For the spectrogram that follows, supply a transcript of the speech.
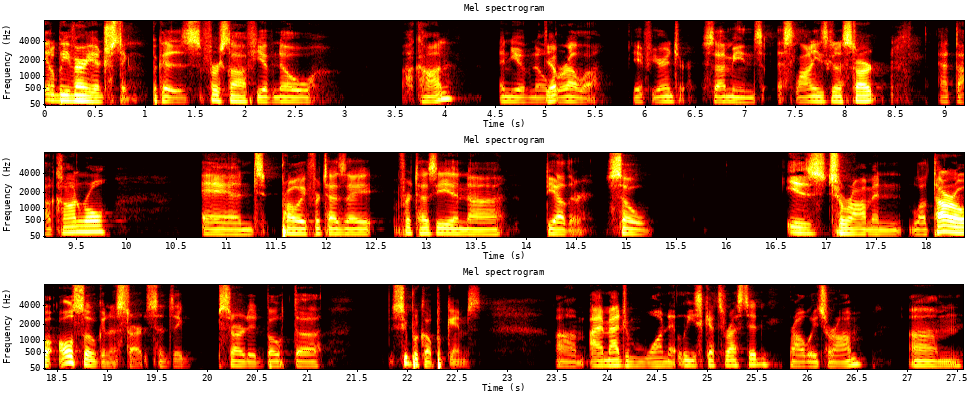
it'll be very interesting because first off, you have no Hakan and you have no Yep. Barella if you're Inter. So that means Aslani's going to start at the Hakan role and probably Ferteze, Frattesi and uh, the other. So is Thuram and Lautaro also going to start since they started both the Super Copa games? Um, I imagine one at least gets rested, probably Thuram. Um,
